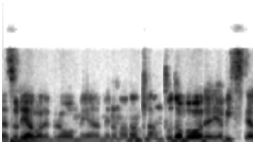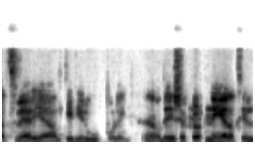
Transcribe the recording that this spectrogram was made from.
Eh, så det har varit bra med, med någon annat land och då var det, jag visste att Sverige är alltid i Ropoling. Eh, och det är såklart nere till,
